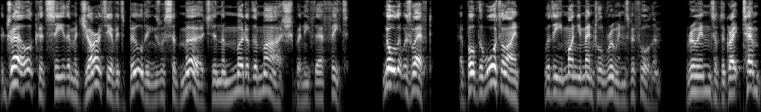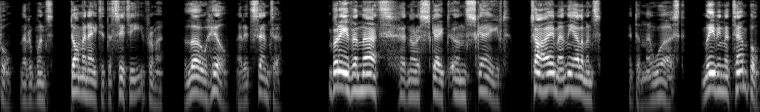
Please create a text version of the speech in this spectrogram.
Drell could see the majority of its buildings were submerged in the mud of the marsh beneath their feet. All that was left, above the waterline, were the monumental ruins before them, ruins of the great temple that had once dominated the city from a low hill at its centre. But even that had not escaped unscathed. Time and the elements had done their worst, leaving the temple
